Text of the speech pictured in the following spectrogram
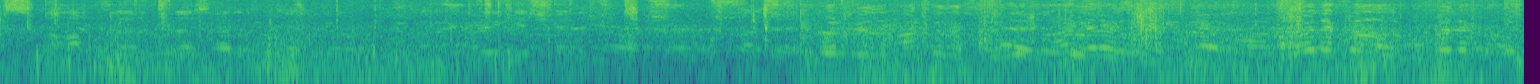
Aslında hapları biraz hareket ediyor. Şuraya geçelim yavaş. Görmeyelim arkadaşlar. Böyle kalalım. Böyle kalalım.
